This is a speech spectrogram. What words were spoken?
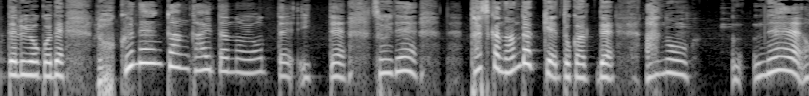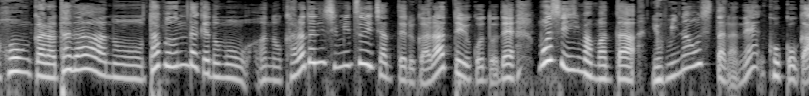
てる横で、6年間書いたのよって言って、それで、確かなんだっけとかって、あの、ねえ、本から、ただ、あの、多分だけども、あの、体に染みついちゃってるからっていうことで、もし今また読み直したらね、ここが、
